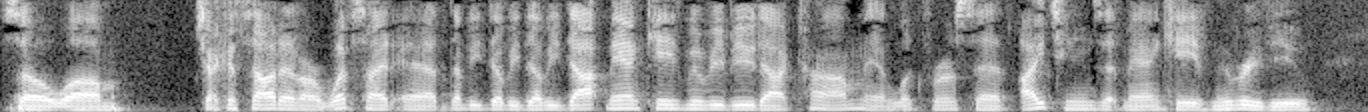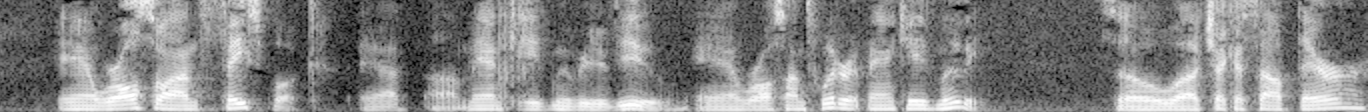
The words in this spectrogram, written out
So um, check us out at our website at www.mancavemoviereview.com and look for us at iTunes at Man Cave Movie Review. And we're also on Facebook at uh, Man Cave Movie Review, and we're also on Twitter at Man Cave Movie. So uh, check us out there.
